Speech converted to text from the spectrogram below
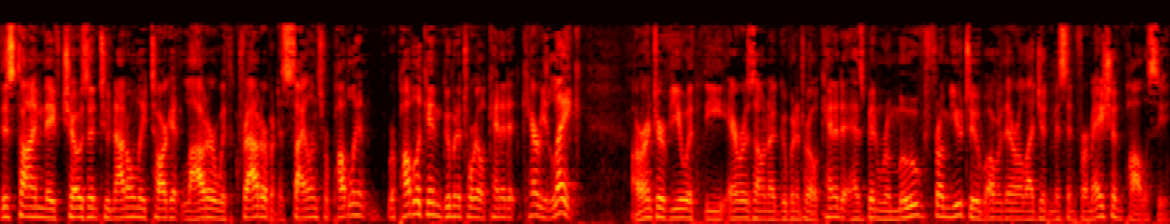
This time they've chosen to not only target Louder with Crowder, but to silence Republican, Republican gubernatorial candidate Kari Lake. Our interview with the Arizona gubernatorial candidate has been removed from YouTube over their alleged misinformation policy.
